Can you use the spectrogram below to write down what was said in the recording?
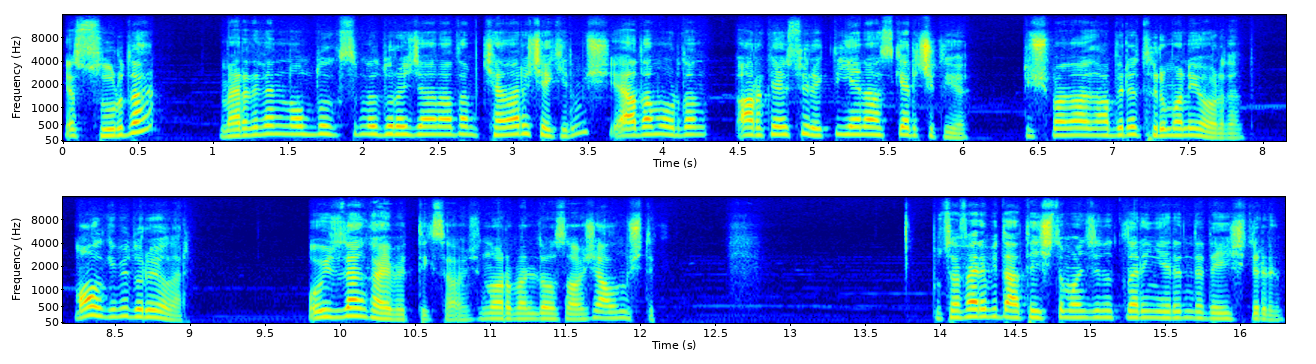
Ya Sur'da merdivenin olduğu kısımda duracağın adam kenarı çekilmiş. Ya adam oradan arkaya sürekli yeni asker çıkıyor. Düşman habire tırmanıyor oradan. Mal gibi duruyorlar. O yüzden kaybettik savaşı. Normalde o savaşı almıştık. Bu sefer bir de ateşli mancınıkların yerini de değiştiririm.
